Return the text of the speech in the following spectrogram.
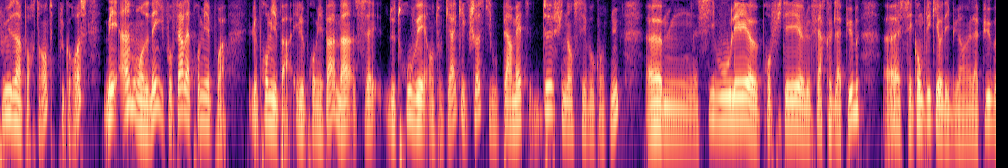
plus importantes, plus grosses, mais à un moment donné, il faut faire le premier pas. Le premier pas. Et le premier pas, ben, c'est de trouver en tout cas quelque chose qui vous permette de financer vos contenus. Euh, si vous voulez euh, profiter, euh, le faire que de la pub, c'est compliqué au début. Hein. La pub,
